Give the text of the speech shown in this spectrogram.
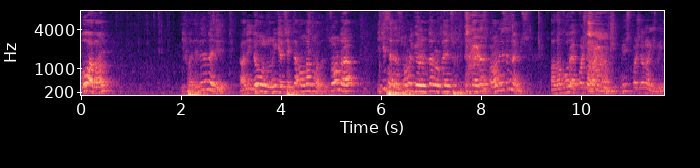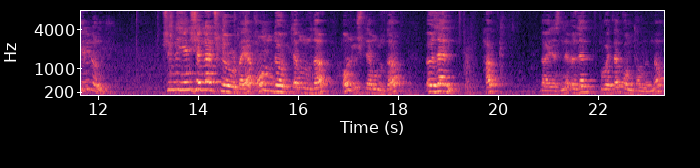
Bu adam ifade vermedi. Yani ne olduğunu gerçekten anlatmadı. Sonra iki sene sonra görüntüler ortaya çıktı. Derdest falan edilmemiş. Adam oraya paşalar gibi gitmiş, paşalar gibi geri dönmüş. Şimdi yeni şeyler çıkıyor ortaya. 14 Temmuz'da, 13 Temmuz'da özel harp dairesinde özel kuvvetler komutanlığında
